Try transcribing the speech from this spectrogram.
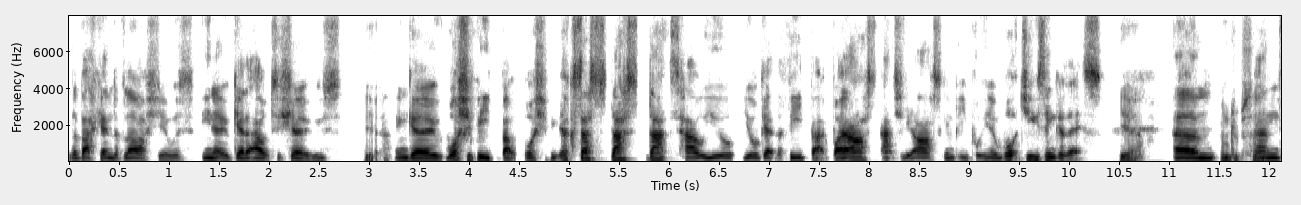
the back end of last year was, you know, get it out to shows Yeah. and go, "What's your feedback? What's your feedback?" Because that's that's that's how you you'll get the feedback by ask actually asking people. You know, what do you think of this? Yeah, Um, hundred percent. and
